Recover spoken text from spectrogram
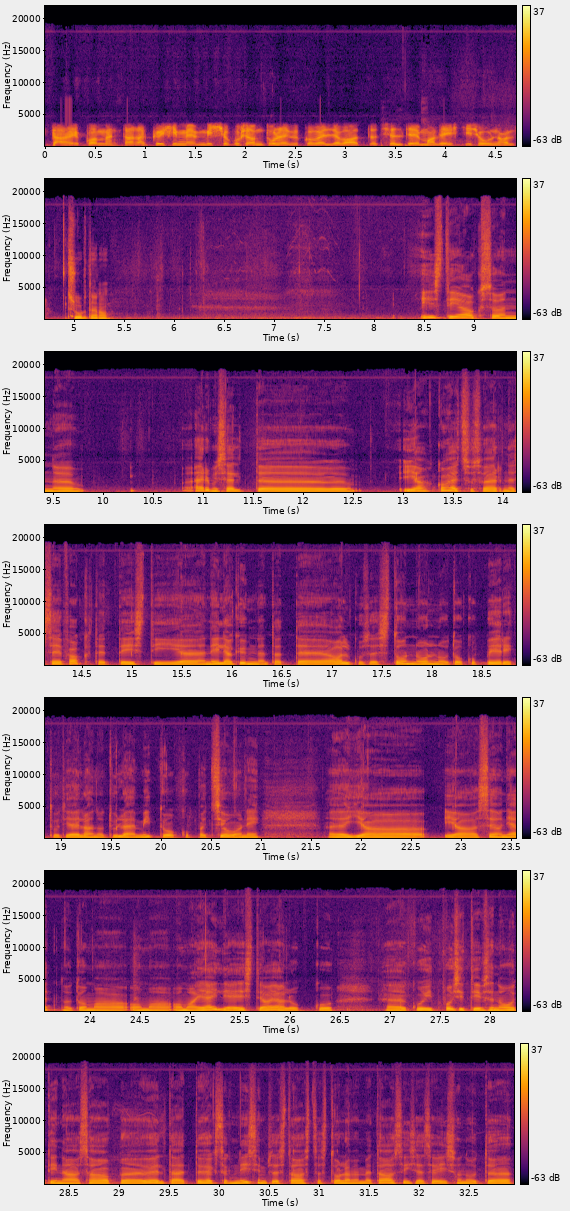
ta kommentaar, küsime, missugused on tuleviku väljavaated sel teemal Eesti suunal. suur tänu Eesti jaoks on äh, äärmiselt äh, jah, kahetsusväärne see fakt, et Eesti äh, neljakümnendate algusest on olnud okupeeritud ja elanud üle mitu okupatsiooni. ja, ja see on jätnud oma, oma, oma jälje Eesti ajalukku kuid positiivse noodina saab äh, öelda, et üheksakümne esimesest aastast oleme me taasiseseisvunud äh,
